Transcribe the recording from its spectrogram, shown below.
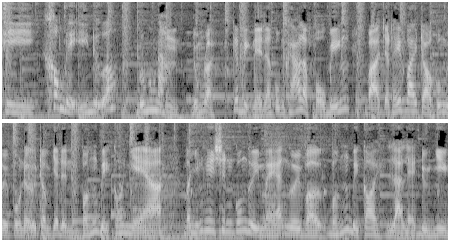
thì không để ý nữa, đúng không nào? Ừ, đúng rồi, cái việc này nó cũng khá là phổ biến và cho thấy vai trò của người phụ nữ trong gia đình vẫn bị coi nhẹ và những hy sinh của người mẹ, người vợ vẫn bị coi là lẽ đương nhiên.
